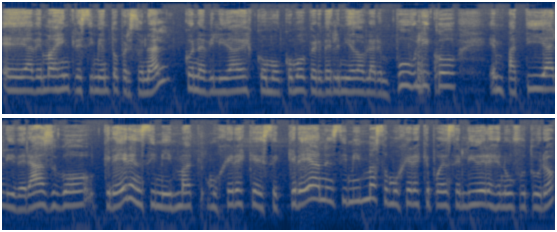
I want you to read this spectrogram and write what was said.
eh, además en crecimiento personal, con habilidades como cómo perder el miedo a hablar en público, empatía, liderazgo, creer en sí mismas, mujeres que se crean en sí mismas son mujeres que pueden ser líderes en un futuro.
